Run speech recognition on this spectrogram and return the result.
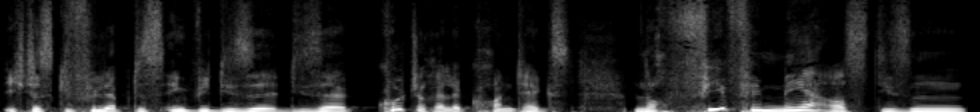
ich das Gefühl habe, dass irgendwie diese, dieser kulturelle Kontext noch viel, viel mehr aus diesen,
